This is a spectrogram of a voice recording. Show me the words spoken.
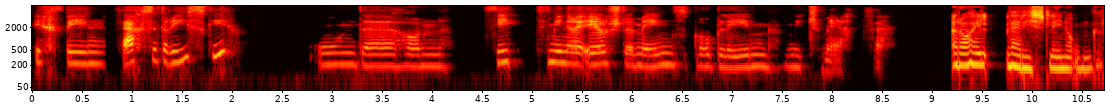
Ich bin 36 und äh, habe seit meiner ersten Mens Problem mit Schmerzen. Rahel, wer ist Lena Unger?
